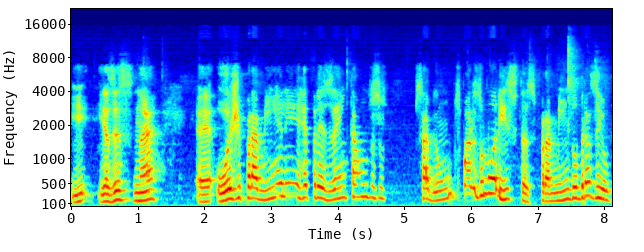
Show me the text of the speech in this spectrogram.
e, e às vezes, né? É, hoje, para mim, ele representa um dos, sabe, um dos maiores humoristas, para mim, do Brasil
